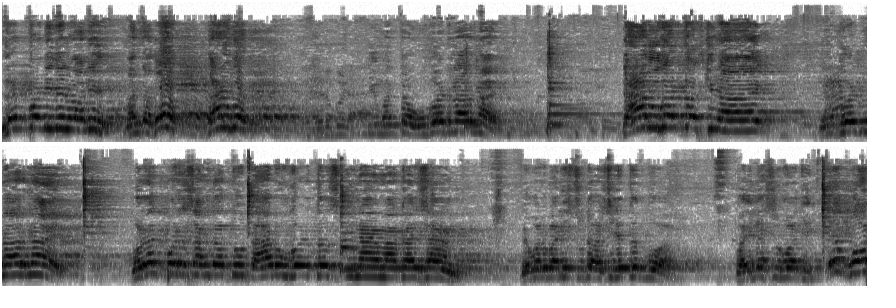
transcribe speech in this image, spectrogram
लटपटी दिलो आणि म्हणता बघ दार उघड. ती म्हणता उघडणार नाही. दार उघडतस की नाही? उघडणार नाही. परत परत सांगता तू दार उघडतस की नाही मा काय सांग? देवलबारी सुद्धा अशी येतात बुवा. पहिल्या सुरुवातीत. एक बुवा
